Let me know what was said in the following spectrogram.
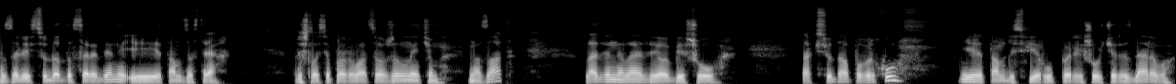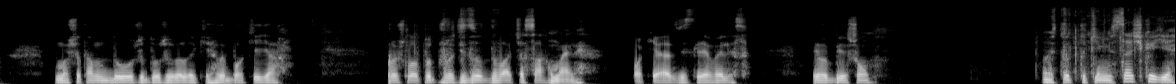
заліз сюди до середини і там застряг. Прийшлося прориватися ожелничим назад. Ледве не ледве обійшов так сюди поверху, і там десь віру перейшов через дерево, тому що там дуже-дуже великий глибокий яр. Пройшло тут вроді за два часа у мене, поки я звідси виліз і обійшов. Ось тут таке містечко є.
